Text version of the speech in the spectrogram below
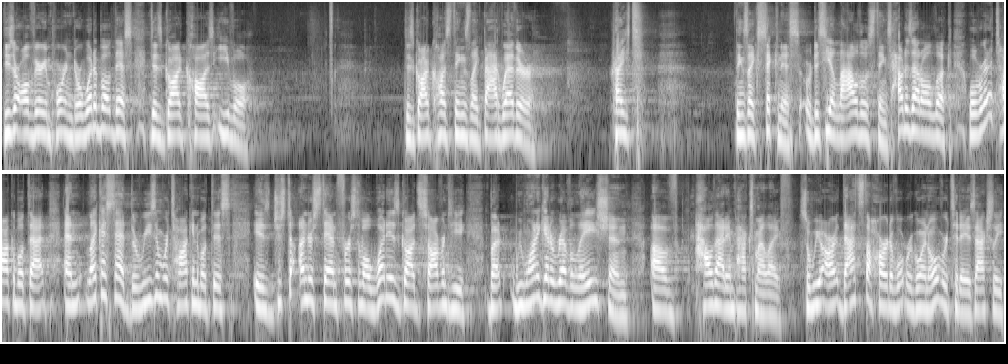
These are all very important. Or what about this? Does God cause evil? Does God cause things like bad weather right? Things like sickness, or does he allow those things? How does that all look? Well, we're going to talk about that. And like I said, the reason we're talking about this is just to understand, first of all, what is God's sovereignty, but we want to get a revelation of how that impacts my life. So we are, that's the heart of what we're going over today, is actually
